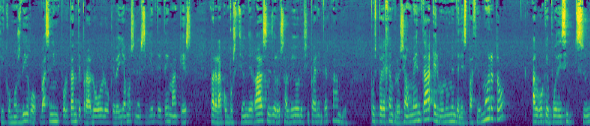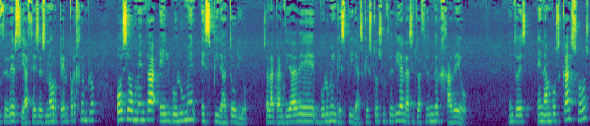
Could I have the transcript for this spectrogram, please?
Que, como os digo, va a ser importante para luego lo que veíamos en el siguiente tema, que es para la composición de gases de los alveolos y para el intercambio. Pues, por ejemplo, se aumenta el volumen del espacio muerto, algo que puede suceder si haces snorkel, por ejemplo, o se aumenta el volumen expiratorio, o sea, la cantidad de volumen que expiras, que esto sucedía en la situación del jadeo. Entonces, en ambos casos,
